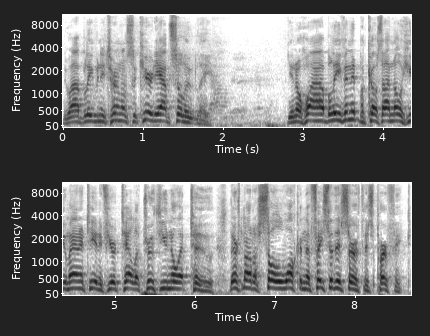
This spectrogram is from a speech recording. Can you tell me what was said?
Do I believe in eternal security? Absolutely. You know why I believe in it? Because I know humanity, and if you're tell the truth, you know it too. There's not a soul walking the face of this earth that's perfect.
